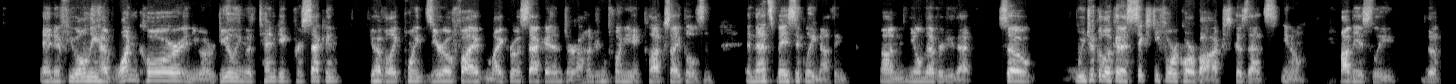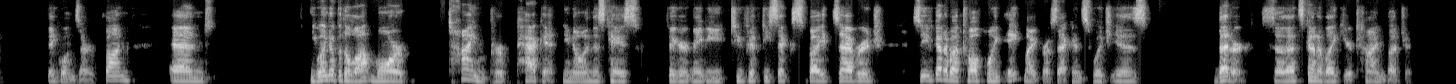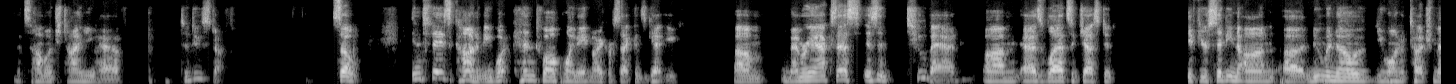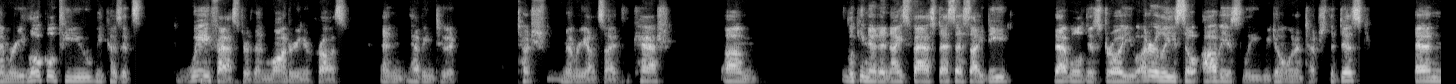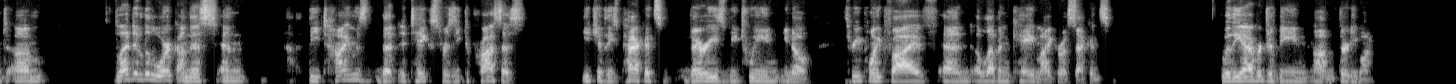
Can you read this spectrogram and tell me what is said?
And if you only have one core and you are dealing with 10 gig per second, you have like 0.05 microsecond or 128 clock cycles. And and that's basically nothing. Um, you'll never do that. So we took a look at a 64 core box because that's, you know, obviously the big ones are fun. And you end up with a lot more time per packet. You know, in this case, figured maybe 256 bytes average. So you've got about 12.8 microseconds, which is better. So that's kind of like your time budget. That's how much time you have to do stuff. So in today's economy, what can 12.8 microseconds get you? Um, memory access isn't too bad. Um, as Vlad suggested, if you're sitting on a NUMA node, you want to touch memory local to you because it's way faster than wandering across and having to touch memory outside of the cache. Um, looking at a nice fast SSD, that will destroy you utterly. So obviously we don't want to touch the disk. And um, Vlad did a little work on this and the times that it takes for Zeek to process each of these packets varies between, you know, 3.5 and 11K microseconds with the average of being um, 31.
